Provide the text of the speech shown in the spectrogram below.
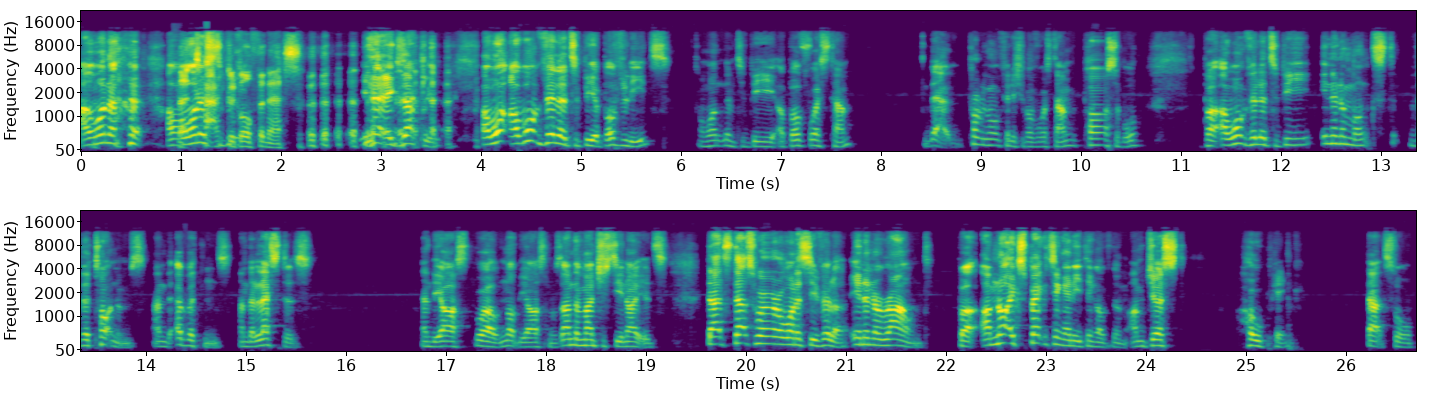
I want to. I want tactical be, finesse. yeah, exactly. I want I want Villa to be above Leeds. I want them to be above West Ham. That probably won't finish above West Ham, possible. But I want Villa to be in and amongst the Tottenhams and the Evertons and the Leicesters and the Ars. Well, not the Arsenals and the Manchester Uniteds. That's that's where I want to see Villa in and around. But I'm not expecting anything of them. I'm just hoping. That's all.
